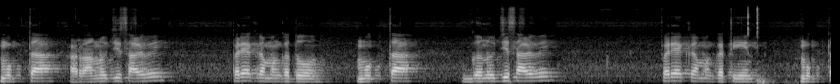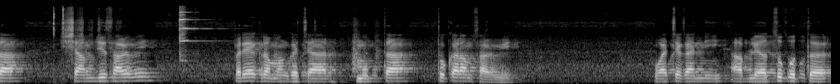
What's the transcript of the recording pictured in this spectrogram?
मुक्ता रानोजी साळवे. पर्याय क्रमांक दोन मुक्ता गणूजी साळवे. पर्याय क्रमांक तीन मुक्ता श्यामजी साळवे. पर्याय क्रमांक चार मुक्ता तुकाराम साळवे. वाचकांनी आपले अचूक उत्तर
